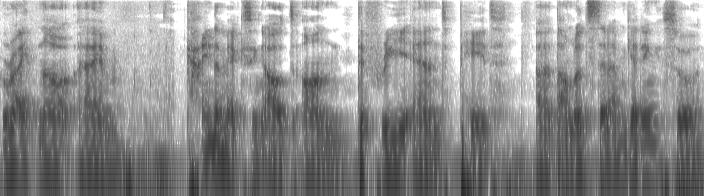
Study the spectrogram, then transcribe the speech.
right now I'm kind of maxing out on the free and paid uh, downloads that I'm getting. So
